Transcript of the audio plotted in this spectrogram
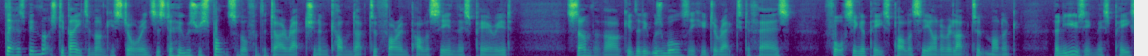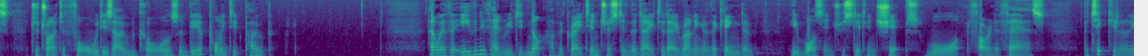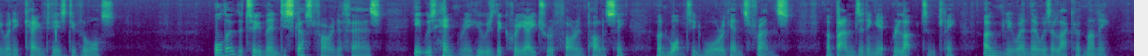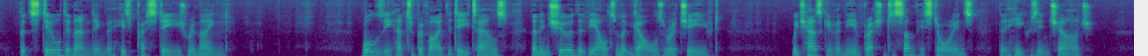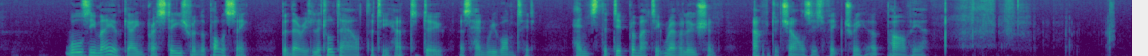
There has been much debate among historians as to who was responsible for the direction and conduct of foreign policy in this period. Some have argued that it was Wolsey who directed affairs, forcing a peace policy on a reluctant monarch, and using this peace to try to forward his own cause and be appointed Pope. However, even if Henry did not have a great interest in the day to day running of the kingdom, he was interested in ships, war, and foreign affairs, particularly when it came to his divorce. Although the two men discussed foreign affairs, it was Henry who was the creator of foreign policy and wanted war against France, abandoning it reluctantly only when there was a lack of money, but still demanding that his prestige remained. Wolsey had to provide the details and ensure that the ultimate goals were achieved, which has given the impression to some historians that he was in charge. Wolsey may have gained prestige from the policy, but there is little doubt that he had to do as Henry wanted, hence the diplomatic revolution after Charles's victory at Pavia.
